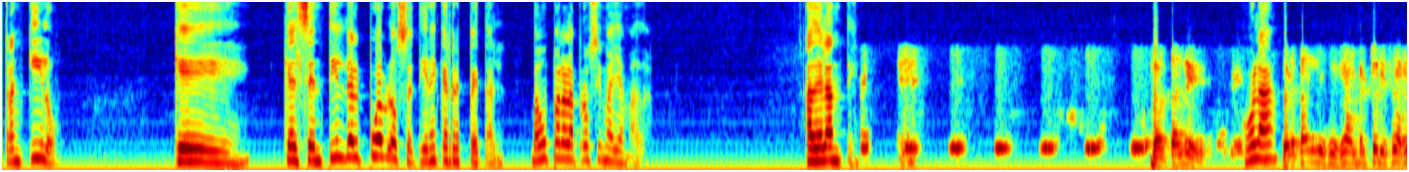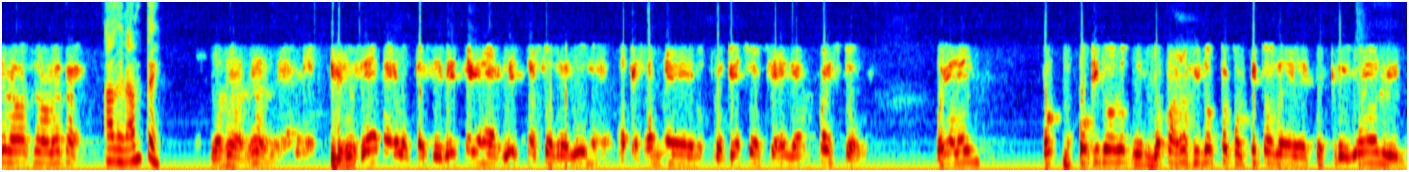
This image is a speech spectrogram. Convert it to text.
tranquilo, que, que el sentir del pueblo se tiene que respetar. Vamos para la próxima llamada. Adelante. Buenas tardes. Hola. Buenas tardes, licenciado Alberto Rizal de Barcelona. Adelante. Gracias. Licenciada, para los pesimistas y alarmistas sobre Luna, a pesar de los tropiezos que le han puesto, voy a leer un poquito, dos párrafos cortitos de que escribió el,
